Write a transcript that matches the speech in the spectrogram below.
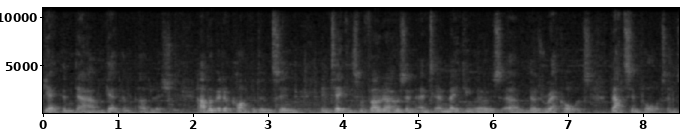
get them down, get them published. Have a bit of confidence in, in taking some photos and, and, and making those, um, those records. That's important,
